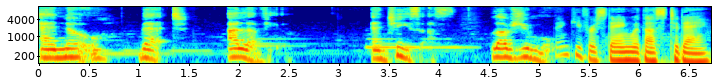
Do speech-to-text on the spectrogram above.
And know that I love you. And Jesus loves you more. Thank you for staying with us today.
